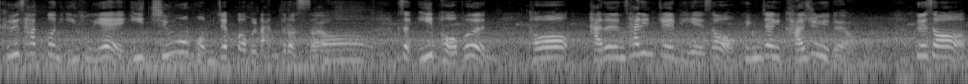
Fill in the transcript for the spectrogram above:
그 사건 이후에 이 증오 범죄법을 만들었어요. 어. 그래서 이 법은 더 다른 살인죄에 비해서 굉장히 가중이 돼요. 그래서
